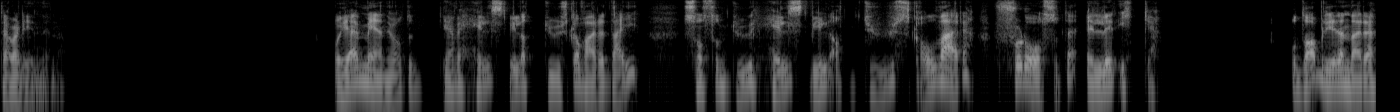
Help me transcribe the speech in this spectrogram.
det er verdiene dine. Og jeg mener jo at jeg vil helst vil at du skal være deg, sånn som du helst vil at du skal være, flåsete eller ikke. Og da blir den derre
